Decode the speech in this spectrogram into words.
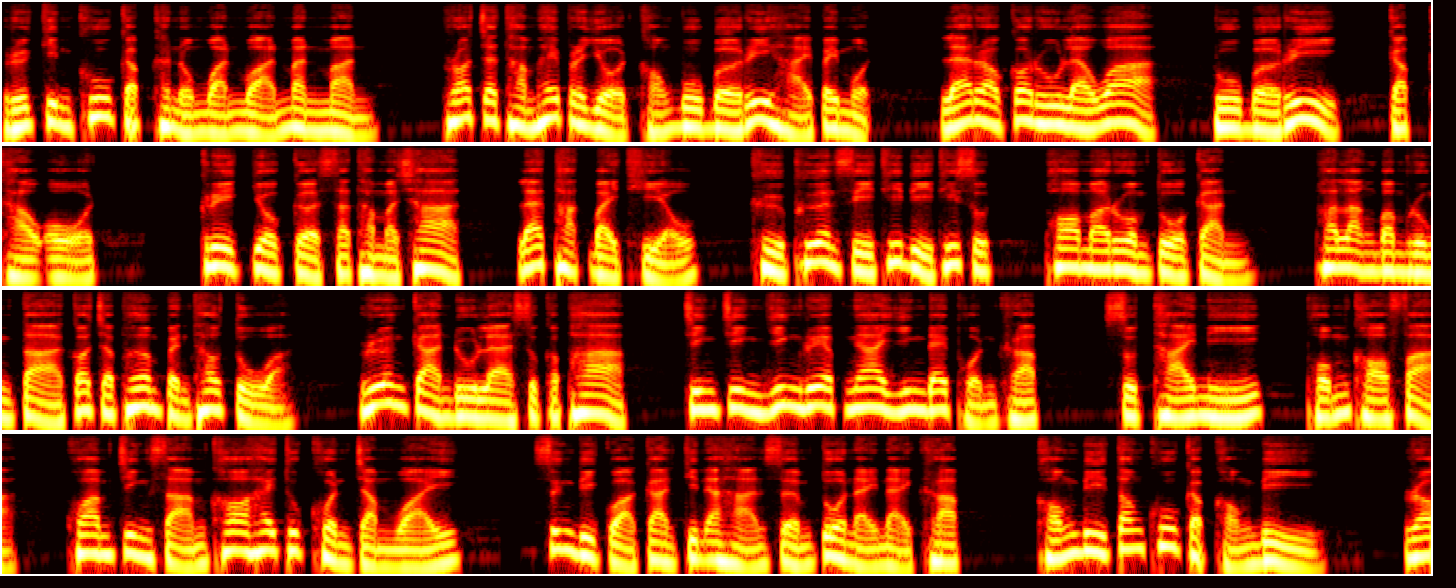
หรือกินคู่กับขนมหวานๆมันๆ เพราะจะทำให้ประโยชน์ของบลูเบอร์รี่หายไปหมด และเราก็รู้แล้วว่าบลูเบอร์รี่กับคาวโอ๊ตกรีกโยเกิร์ตสธรรมชาติ และผักใบเขียว คือเพื่อนซีที่ดีที่สุด พอมารวมตัวกัน พลังบำรุงตาก็จะเพิ่มเป็นเท่าตัว เรื่องการดูแลสุขภาพจริง ๆ ยิ่งเรียบง่ายยิ่งได้ผลครับ สุดท้ายนี้ ผมขอฝาก ความจริง 3 ข้อให้ทุกคนจำไว้ ซึ่งดีกว่าการกินอาหารเสริมตัวไหนๆครับ ของดีต้องคู่กับของดี เรา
